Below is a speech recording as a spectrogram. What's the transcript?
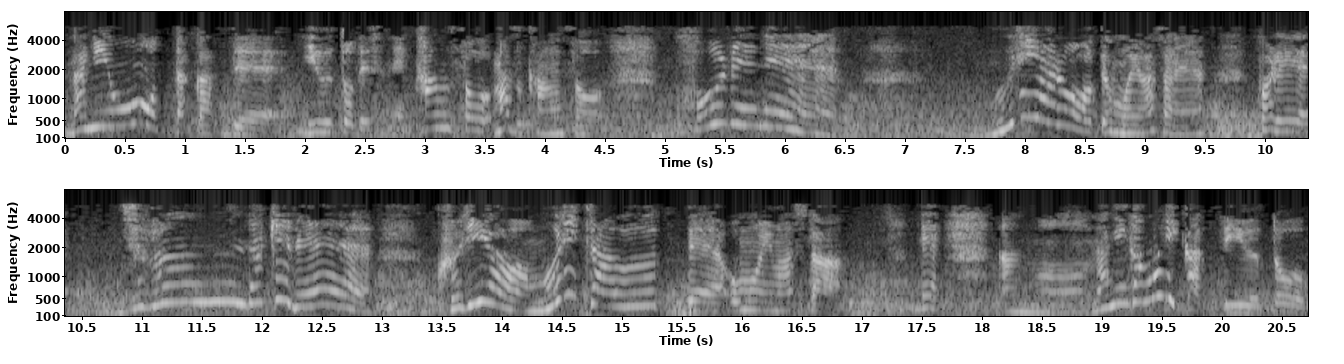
う、何を思ったかって言うとですね、感想、まず感想。これね、無理やろうって思いましたね。これ、自分だけでクリアは無理ちゃうって思いました。で、あの、何が無理かっていうと、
